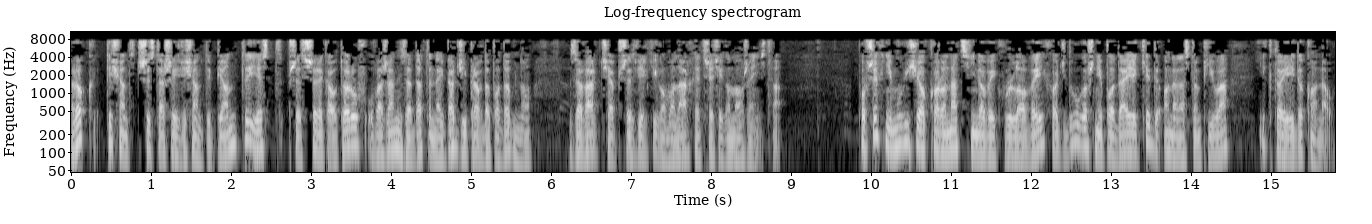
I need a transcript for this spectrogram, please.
Rok 1365 jest przez szereg autorów uważany za datę najbardziej prawdopodobną zawarcia przez wielkiego monarchę trzeciego małżeństwa. Powszechnie mówi się o koronacji nowej królowej, choć długoż nie podaje, kiedy ona nastąpiła i kto jej dokonał.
